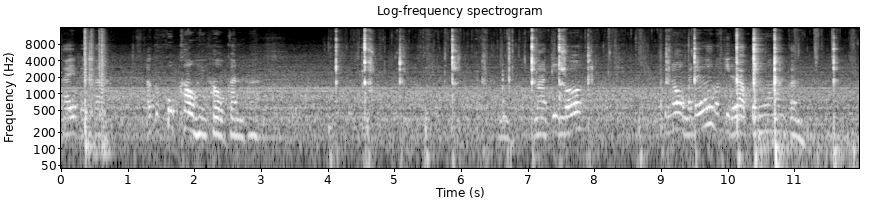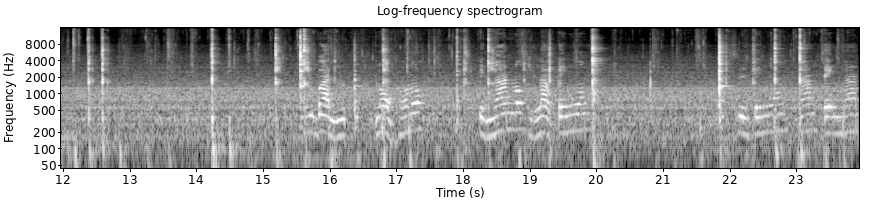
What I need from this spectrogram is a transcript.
ใส่ไปค่ะ แล้วก็คลุกเข้าให้เข้ากันค่ะ มากินบ่พี่น้องมาเด้อมากินลาบกันง่วงกัน อยู่บ้านนอกเขาเนาะไปเป็นงานเนาะกินลาบไก่งวงซื้อไก่งวงงานแต่งงาน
